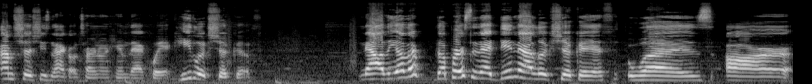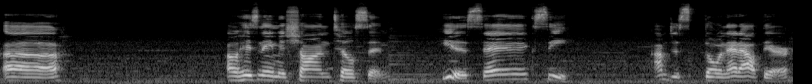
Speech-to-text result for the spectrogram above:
I'm sure she's not to turn on him that quick. He looks shook of. Now, the other, the person that did not look shook of was our, uh, Oh, his name is Sean Tilson. He is sexy. I'm just throwing that out there.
